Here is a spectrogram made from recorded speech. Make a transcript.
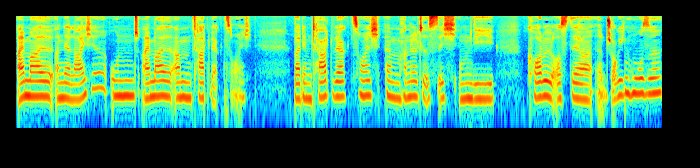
Einmal an der Leiche und einmal am Tatwerkzeug. Bei dem Tatwerkzeug ähm, handelte es sich um die Kordel aus der Jogginghose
